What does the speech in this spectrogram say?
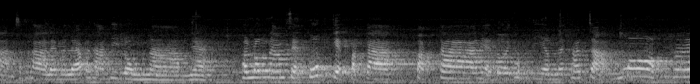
ผ่านสภาอะไรมาแล้วประธานาธิบดีลงนามเนี่ยพอลงนามเสร็จปุ๊บเก็บปากกาปากกาเนี่ยโดยธรรมเนียมนะคะจะมอบให้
